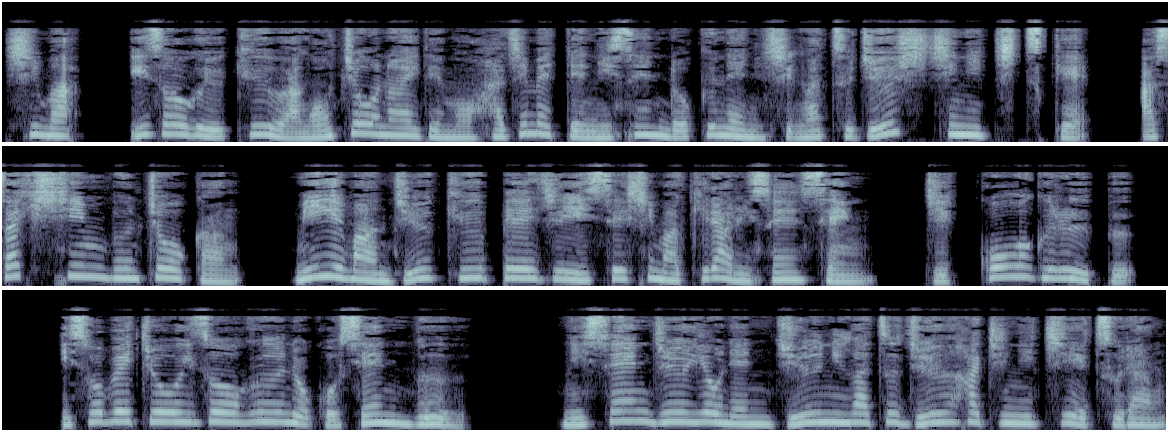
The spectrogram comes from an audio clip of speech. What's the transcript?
島、伊蔵宮旧は五町内でも初めて2006年4月17日付、朝日新聞長官、三重版19ページ伊勢島キラリ戦線、実行グループ、磯部町伊蔵宮の五千宮。2014年12月18日閲覧。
